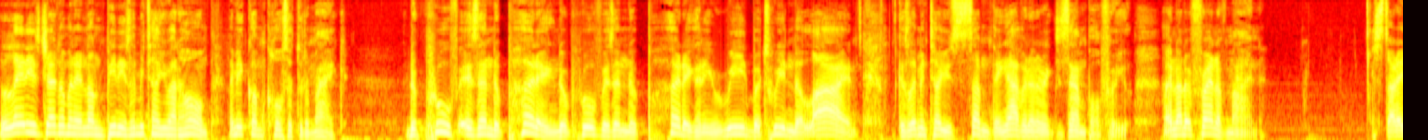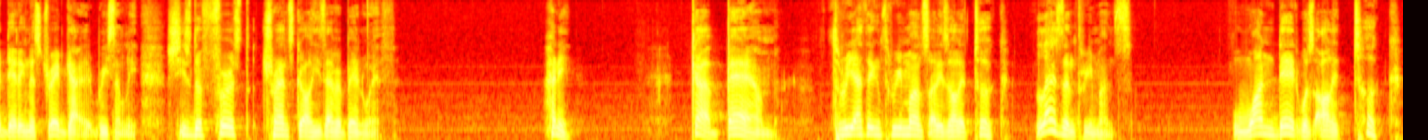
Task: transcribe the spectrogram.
ladies, gentlemen, and non beanies, let me tell you at home, let me come closer to the mic. The proof is in the pudding. The proof is in the pudding, honey. Read between the lines. Because let me tell you something. I have another example for you. Another friend of mine started dating the straight guy recently. She's the first trans girl he's ever been with. Honey, kabam! Three, I think three months is all it took. Less than three months. One date was all it took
